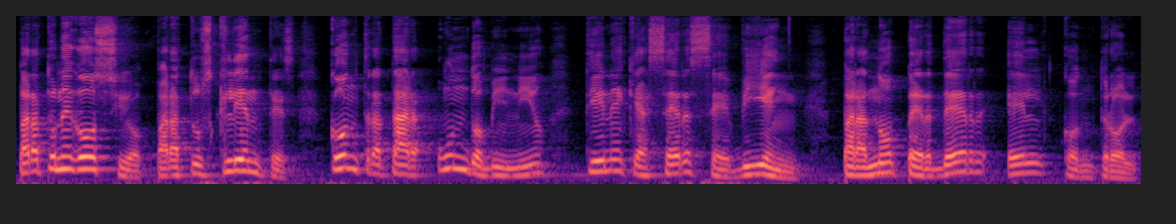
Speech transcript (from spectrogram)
para tu negocio, para tus clientes, contratar un dominio tiene que hacerse bien para no perder el control.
